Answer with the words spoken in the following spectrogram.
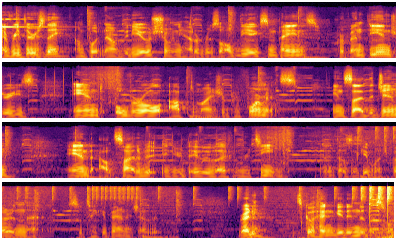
Every Thursday, I'm putting out videos showing you how to resolve the aches and pains, prevent the injuries, and overall optimize your performance inside the gym and outside of it in your daily life and routine. And it doesn't get much better than that, so take advantage of it. Ready? Let's go ahead and get into this one.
